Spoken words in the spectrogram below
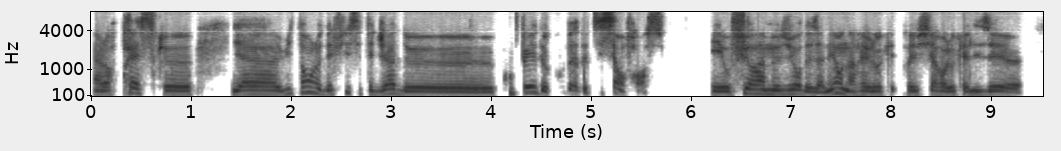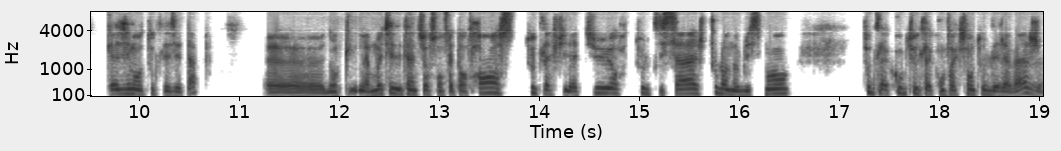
Alors presque. Il y a huit ans, le défi, c'était déjà de couper, de coudre et de tisser en France. Et au fur et à mesure des années, on a réussi à relocaliser quasiment toutes les étapes. Euh, donc la moitié des teintures sont faites en France, toute la filature, tout le tissage, tout l'ennoblissement, toute la coupe, toute la confection, tout le délavage.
